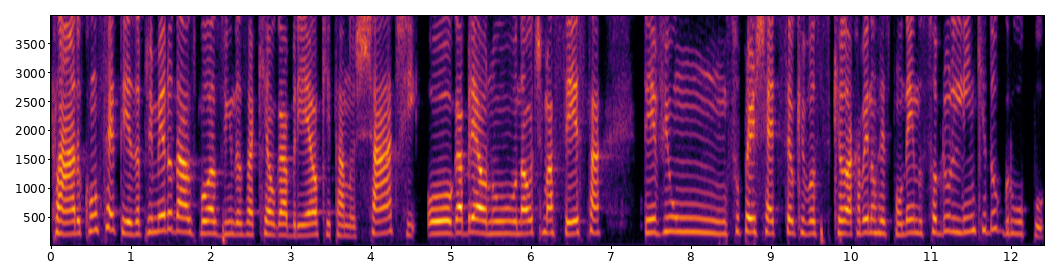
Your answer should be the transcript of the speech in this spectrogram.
Claro, com certeza. Primeiro dar as boas-vindas aqui ao Gabriel que está no chat. Ô, Gabriel, no, na última sexta teve um super chat seu que, você, que eu acabei não respondendo sobre o link do grupo.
